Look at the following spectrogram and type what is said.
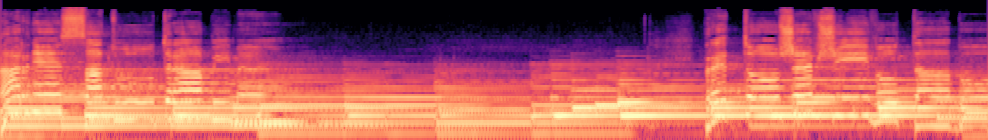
marne sa tu trápime. Pretože v života bojí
